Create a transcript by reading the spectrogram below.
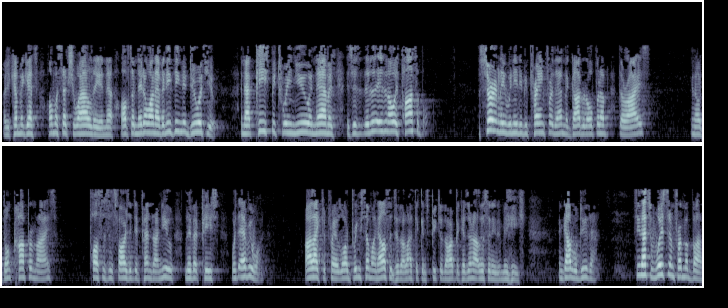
Or you come against homosexuality, and uh, all of a sudden they don't want to have anything to do with you. And that peace between you and them is, is, it isn't always possible. Certainly, we need to be praying for them that God would open up their eyes. You know, don't compromise. Paul says, as far as it depends on you, live at peace with everyone. I like to pray, Lord, bring someone else into their life that can speak to their heart because they're not listening to me. And God will do that. See, that's wisdom from above.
